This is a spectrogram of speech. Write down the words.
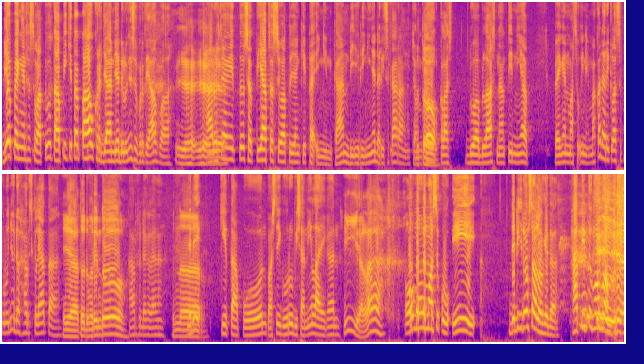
Dia pengen sesuatu tapi kita tahu kerjaan dia dulunya seperti apa. Iya, iya. Harusnya iya. itu setiap sesuatu yang kita inginkan diiringinya dari sekarang. Contoh Betul. kelas 12 nanti niat pengen masuk ini, maka dari kelas 10-nya udah harus kelihatan. Iya, tuh dengerin tuh. Harus udah kelihatan. Bener. Jadi kita pun pasti guru bisa nilai kan. iyalah. Oh mau masuk UI. Jadi dosa loh kita. Hati tuh ngomong. Iya.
